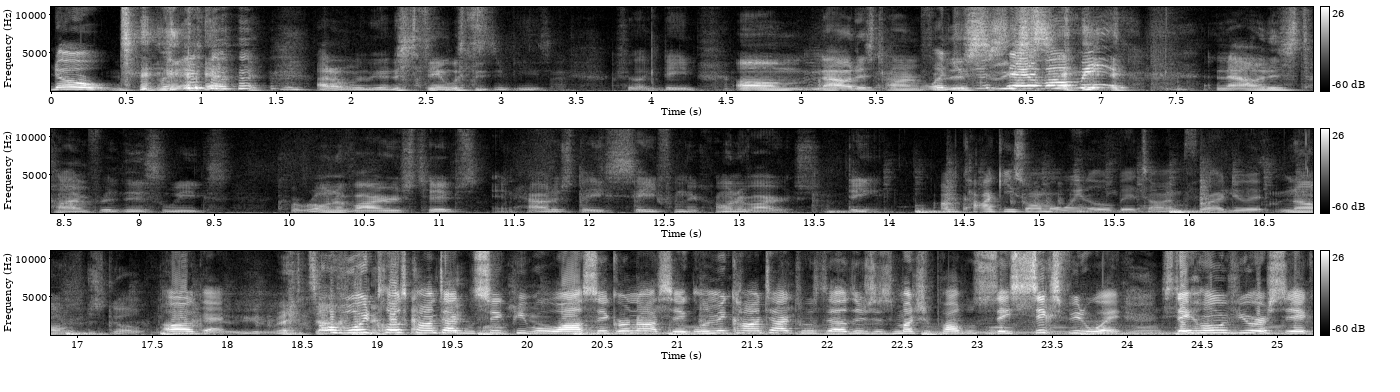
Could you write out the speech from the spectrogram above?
No! I don't really understand what this means. I feel like dating. Um, now it is time for What'd you this. just say about me? now it is time for this week's coronavirus tips and how to stay safe from the coronavirus. Dating. I'm cocky, so I'm gonna wait a little bit of time before I do it. No, just go. Okay. You're gonna run out of time. Avoid close contact with sick people while sick or not sick. Limit contact with others as much as possible. Stay six feet away. Stay home if you are sick.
